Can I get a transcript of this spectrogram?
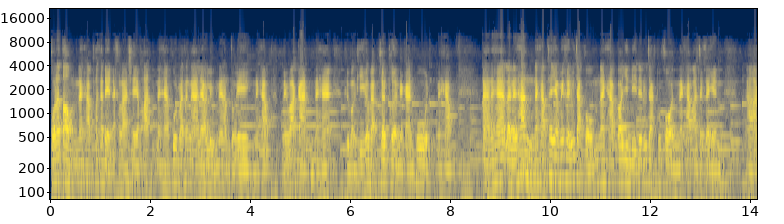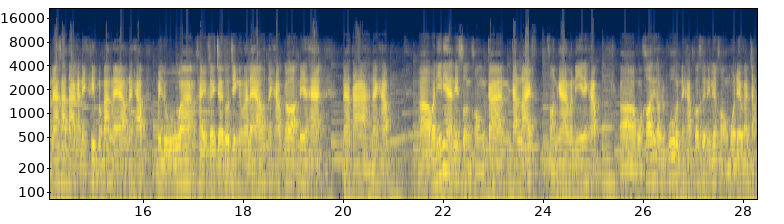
โค้ดอะตอมนะครับพักเดชอัคราชัยพัฒน์นะฮะพูดมาตั้งนานแล้วลืมแนะนำตัวเองนะครับไม่ว่ากันนะฮะคือบางทีก็แบบเพลิดเพลินในการพูดนะครับอ่านะฮะหลาย ๆ ท่านนะครับถ้ายังไม่เคยรู้จักผมนะครับก็ยินดีได้รู้จักทุกคนนะครับอาจจะเคยเห็นหน้าค่าตากันในคลิปมาบ้างแล้วนะครับไม่รู้ว่าใครเคยเจอตัวจริงกันมาแล้วนะครับก็นี่นะฮะหน้าตานะครับวันนี้เนี่ยในส่วนของการการไลฟ์สอนงานวันนี้นะครับหัวข้อที่เราจะพูดนะครับก็คือในเรื่องของโมเดลการจับ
